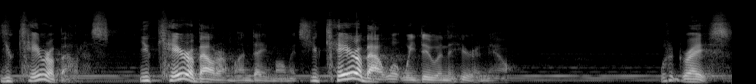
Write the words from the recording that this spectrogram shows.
You care about us. You care about our mundane moments. You care about what we do in the here and now. What a grace.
